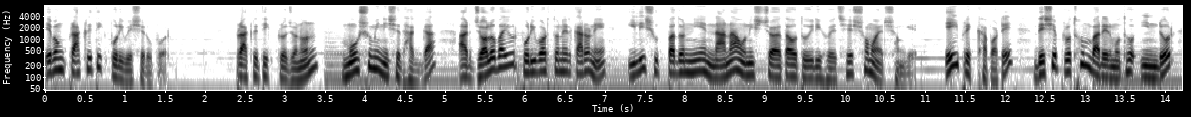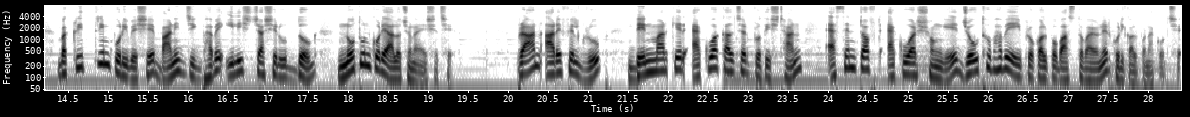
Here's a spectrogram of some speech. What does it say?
এবং প্রাকৃতিক পরিবেশের উপর। প্রাকৃতিক প্রজনন, মৌসুমি নিষেধাজ্ঞা আর জলবায়ুর পরিবর্তনের কারণে ইলিশ উৎপাদন নিয়ে নানা অনিশ্চয়তাও তৈরি হয়েছে সময়ের সঙ্গে। এই প্রেক্ষাপটে দেশে প্রথমবারের মতো ইনডোর বা কৃত্রিম পরিবেশে বাণিজ্যিকভাবে ইলিশ চাষের উদ্যোগ নতুন করে আলোচনায় এসেছে। প্রাণ আরএফএল গ্রুপ, ডেনমার্কের অ্যাকুয়াকালচার প্রতিষ্ঠান, অ্যাসেন্টফট অ্যাকুয়ার সঙ্গে যৌথভাবে এই প্রকল্প বাস্তবায়নের পরিকল্পনা করছে।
